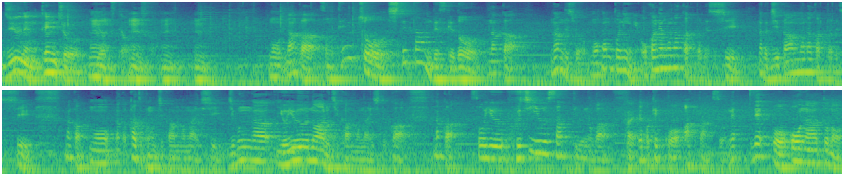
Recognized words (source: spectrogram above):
う10年も店長やってたわけですから、うん。もうなんかその店長してたんですけどなんかなんでしょう。もう本当にお金もなかったですしなんか時間もなかったですしなんかもうなんか家族の時間もないし自分が余裕のある時間もないしとかなんかそういう不自由さっていうのがはい。やっぱ結構あったんですよね。でこうオーナーとの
